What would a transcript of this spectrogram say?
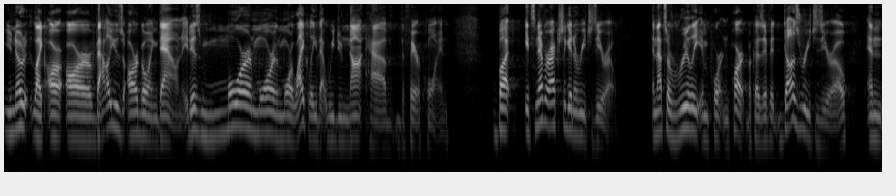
You know, like our, our values are going down. It is more and more and more likely that we do not have the fair coin. But it's never actually going to reach zero. And that's a really important part because if it does reach zero and,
